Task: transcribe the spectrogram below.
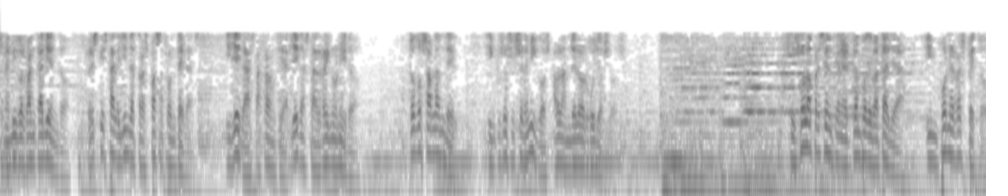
los enemigos van cayendo, pero es que esta leyenda traspasa fronteras y llega hasta Francia, llega hasta el Reino Unido. Todos hablan de él, incluso sus enemigos hablan de él orgullosos. Su sola presencia en el campo de batalla impone respeto,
